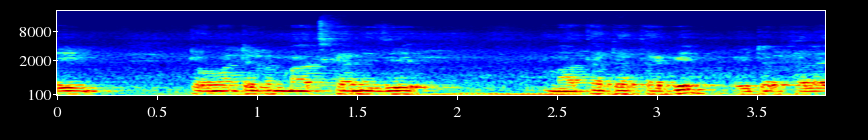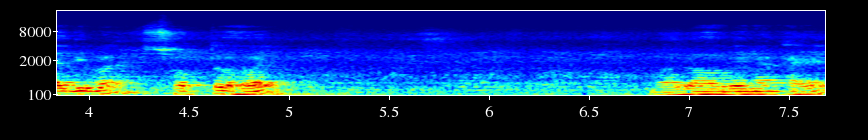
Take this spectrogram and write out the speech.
এই টমেটোর মাঝখানে যে মাথাটা থাকে, ওইটা ফেলাই দিবা, শক্ত হয়। ভালো হবে না খায়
